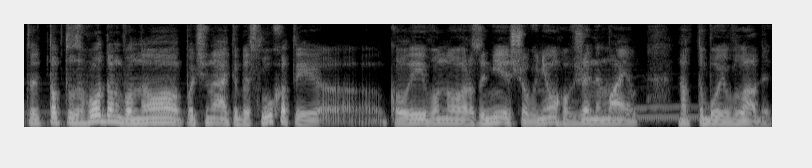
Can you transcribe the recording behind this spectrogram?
Тобто, згодом воно починає тебе слухати, е, коли воно розуміє, що в нього вже немає над тобою влади.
